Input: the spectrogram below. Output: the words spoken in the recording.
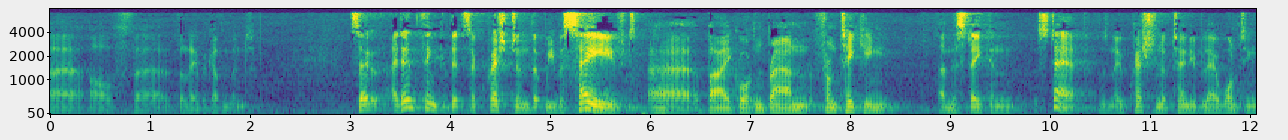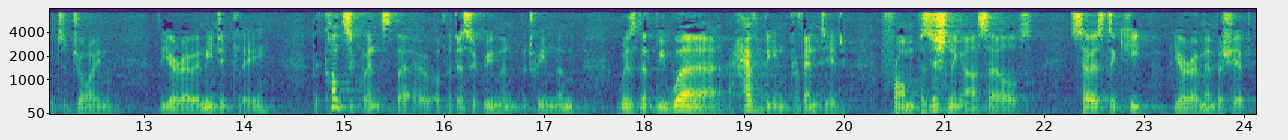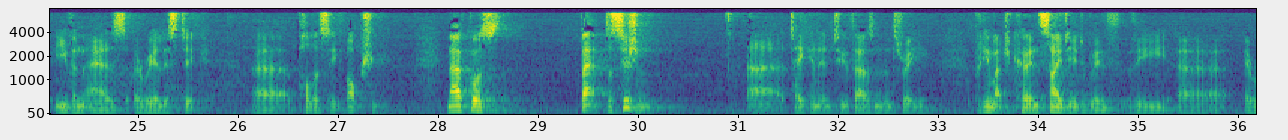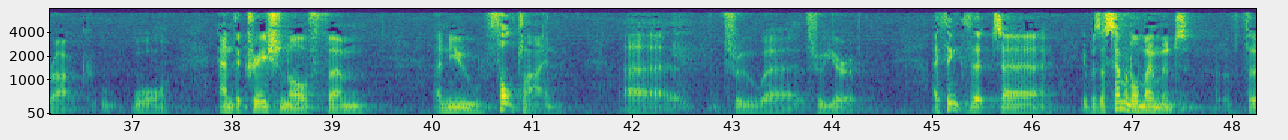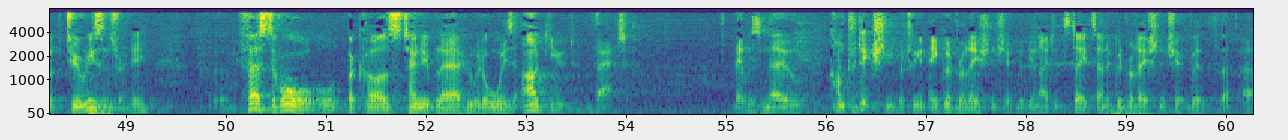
uh, of uh, the Labour government. So I don't think that's a question that we were saved uh, by Gordon Brown from taking a mistaken step. There's no question of Tony Blair wanting to join the euro immediately. The consequence, though, of the disagreement between them was that we were, have been prevented from positioning ourselves so as to keep euro membership even as a realistic uh, policy option. Now, of course, that decision uh, taken in 2003 pretty much coincided with the uh, Iraq war and the creation of um, a new fault line uh, through, uh, through Europe. I think that uh, It was a seminal moment for two reasons, really. First of all, because Tony Blair, who had always argued that there was no contradiction between a good relationship with the United States and a good relationship with uh,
